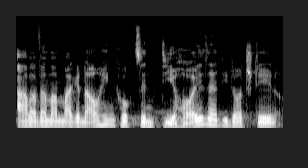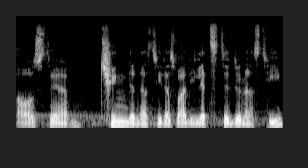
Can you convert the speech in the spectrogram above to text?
Aber wenn man mal genau hinguckt, sind die Häuser, die dort stehen, aus der Qing-Dynastie. Das war die letzte Dynastie,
